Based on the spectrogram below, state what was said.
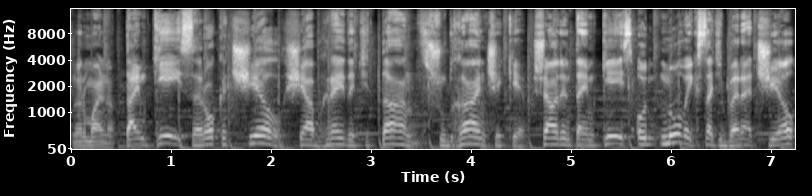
Нормально. Таймкейс, Rocket Shell, ще апгрейди Титан, шутганчики, ще один таймкейс. О, новий, кстати, бере чел.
